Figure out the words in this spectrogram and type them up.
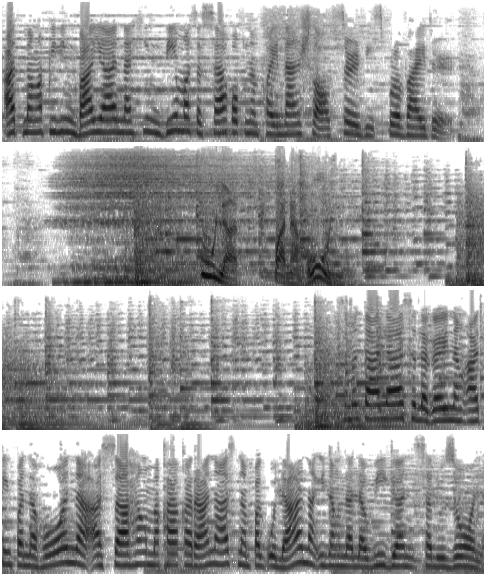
at mga piling bayan na hindi masasakop ng financial service provider. Ulat Panahon. Samantala, sa lagay ng ating panahon na asahang makakaranas ng pag-ulan ng ilang lalawigan sa Luzon.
